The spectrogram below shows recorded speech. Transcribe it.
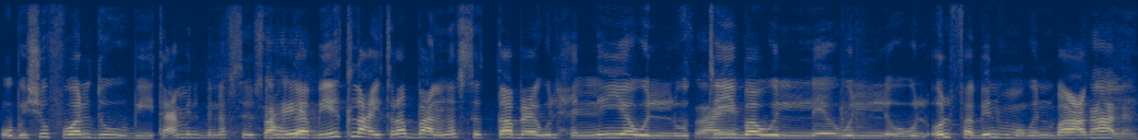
وبيشوف والده بيتعامل بنفس الأسلوب ده. بيطلع يتربى على نفس الطبع والحنية وال- والطيبة وال... وال... والألفة بينهم وبين بعض فعلا فعلا.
